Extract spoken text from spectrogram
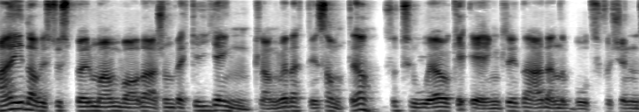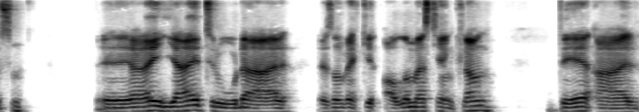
meg, da, hvis du spør meg om hva det er som vekker gjenklang ved dette i samtida, så tror jeg jo ikke egentlig det er denne botsforkynnelsen. Jeg, jeg, tror det er det som vekker aller mest gjenklang, det er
